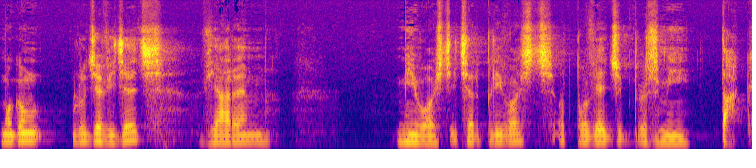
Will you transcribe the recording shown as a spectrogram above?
Mogą ludzie widzieć wiarę, miłość i cierpliwość? Odpowiedź brzmi tak.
